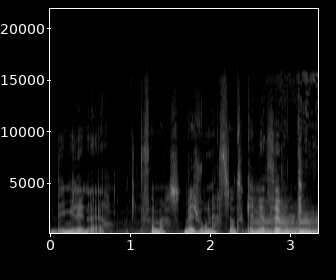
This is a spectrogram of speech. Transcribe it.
des millénaires. Ça marche. Mais je vous remercie en tout cas. Merci à vous.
